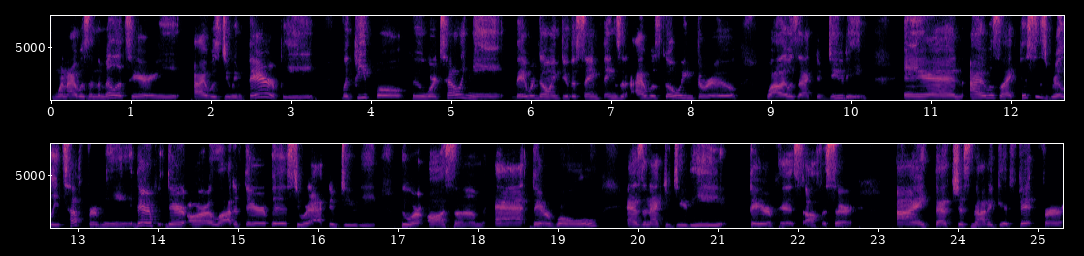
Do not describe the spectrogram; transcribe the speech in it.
when I was in the military, I was doing therapy with people who were telling me they were going through the same things that I was going through while I was active duty. And I was like, this is really tough for me. There, there are a lot of therapists who are active duty who are awesome at their role as an active duty therapist officer. I that's just not a good fit for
